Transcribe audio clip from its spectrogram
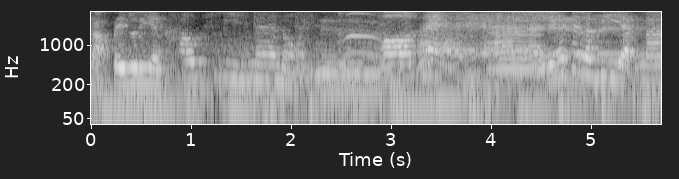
กลับไปเรียงเข้าที่ให้แม่หน่อยหนึงโอเคอ่าเรียงให้เป็นระเบียบนะ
